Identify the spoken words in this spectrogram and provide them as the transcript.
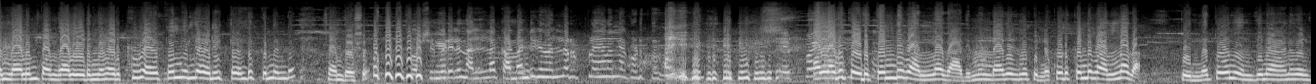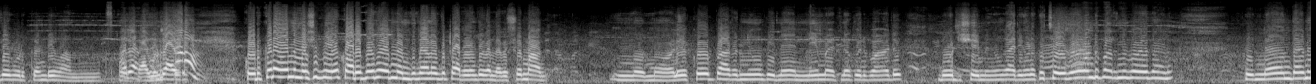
എന്നാലും പങ്കാളി ഇടുന്നവർക്ക് കുഴപ്പമൊന്നുമില്ല. അവർ ഇട്ടുകൊണ്ടിരിക്കുന്നുണ്ട് സന്തോഷം. സോഷ്യൽ മീഡിയയിൽ നല്ല കമന്റിന് നല്ല റിപ്ലൈ ആണല്ലോ കൊടുത്തത്. അല്ലാതെ കൊടുക്കേണ്ടി വന്നതാ. ആദ്യം ഉണ്ടാതിരുന്നു പിന്നെ കൊടുക്കേണ്ടി വന്നതാ. പിന്നെ തോന്നി എന്തിനാണ് വെറുതെ കൊടുക്കേണ്ടി വന്നത് അതിന്റെ കൊടുക്കണമെന്ന്. പക്ഷെ പിന്നെ കുറെ പേര് പറഞ്ഞു എന്തിനാണ് ഇത് പറയേണ്ടി വന്നത്? പക്ഷെ മോളെയൊക്കെ പറഞ്ഞു. പിന്നെ എന്നെയും മറ്റിനൊക്കെ ഒരുപാട് ബോഡി ഷേമിങ്ങും കാര്യങ്ങളൊക്കെ ചെയ്തുകൊണ്ട് പറഞ്ഞു പോയതാണ്. പിന്നെ എന്താണ്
